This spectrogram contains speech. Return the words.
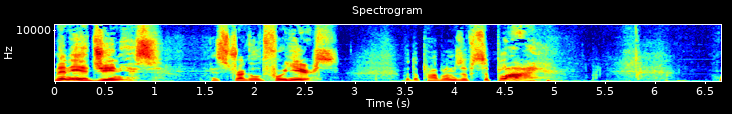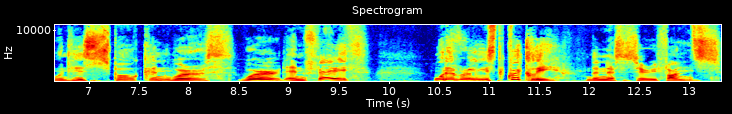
Many a genius has struggled for years with the problems of supply. When his spoken worth, word and faith would have released quickly the necessary funds.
